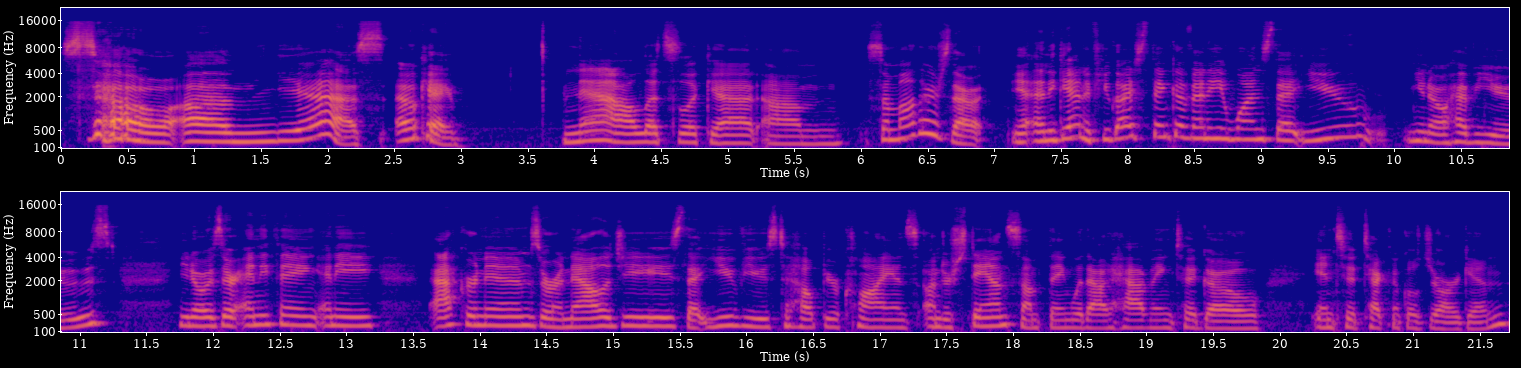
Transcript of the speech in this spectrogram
so um, yes. Okay. Now let's look at um, some others that yeah and again if you guys think of any ones that you you know have used you know is there anything any acronyms or analogies that you've used to help your clients understand something without having to go into technical jargon?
